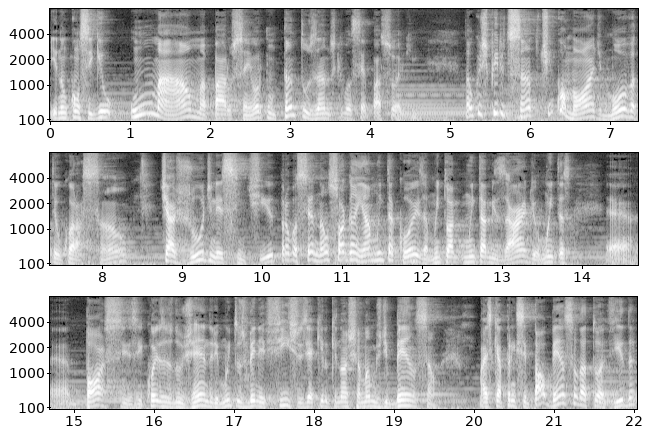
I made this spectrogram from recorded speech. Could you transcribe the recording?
e não conseguiu uma alma para o Senhor com tantos anos que você passou aqui. Então que o Espírito Santo te incomode, mova teu coração, te ajude nesse sentido, para você não só ganhar muita coisa, muito, muita amizade ou muitas é, é, posses e coisas do gênero, e muitos benefícios e aquilo que nós chamamos de bênção, mas que a principal bênção da tua vida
